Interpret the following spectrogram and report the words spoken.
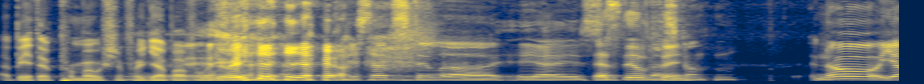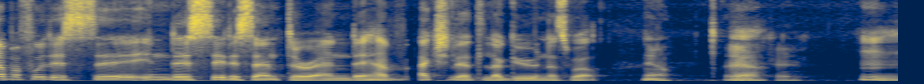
a bit of promotion for Japan Yeah. Photo. yeah. Is that still uh yeah, is That's that still thing. Vestkanten? No, Japan Photo is uh, in the city center, and they have actually at Lagoon as well. Yeah. ah, Yeah. Okay. Hmm.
